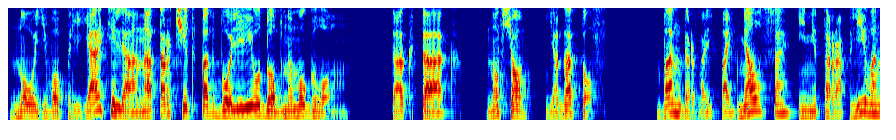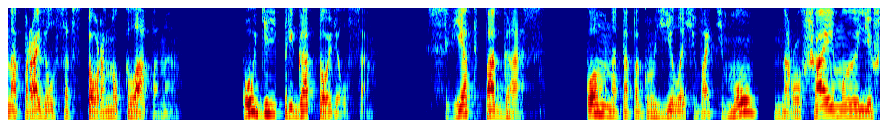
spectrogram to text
но у его приятеля она торчит под более удобным углом. Так-так, ну все, я готов. Бандерваль поднялся и неторопливо направился в сторону клапана. Кугель приготовился. Свет погас. Комната погрузилась во тьму, нарушаемую лишь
